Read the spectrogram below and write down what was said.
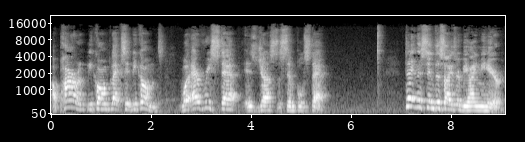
apparently complex it becomes. Well, every step is just a simple step. Take the synthesizer behind me here.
